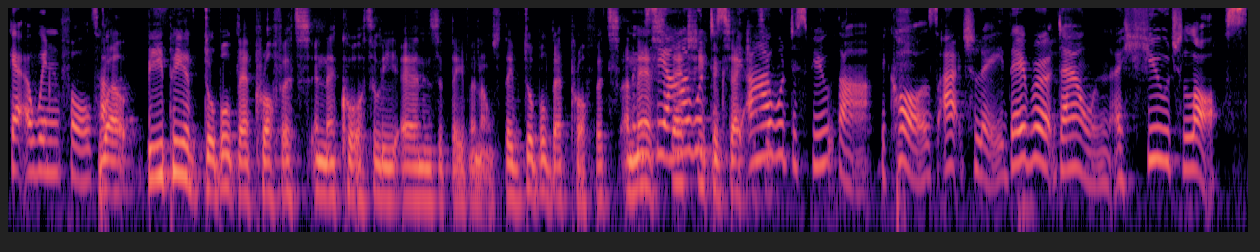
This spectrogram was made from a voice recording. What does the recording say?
get a windfall tax? Well, BP have doubled their profits in their quarterly earnings that they've announced. They've doubled their profits, and But their, see, their I chief would, dispute, executive. I would dispute that because actually they wrote down a huge loss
